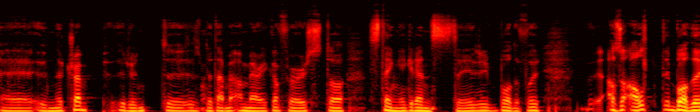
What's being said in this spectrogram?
eh, under Trump rundt eh, dette med America first og stenge grenser både for Altså alt. Både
